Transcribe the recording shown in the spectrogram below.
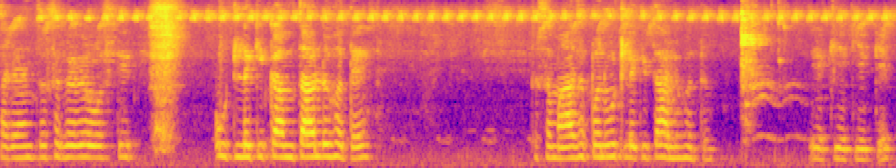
सगळ्यांचं सगळं व्यवस्थित. उठलं की काम चालू होते तसं माझं पण उठलं की चालू होतं. एक एक एक एक.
